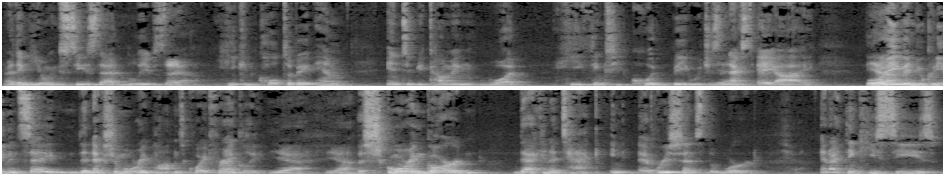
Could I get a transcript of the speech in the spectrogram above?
And I think Ewing sees that and believes that Yeah. he can cultivate him into becoming what he thinks he could be, which is the next AI. Or Yeah. even, you could even say, the next Shamorie Ponds, quite frankly. Yeah, yeah. A scoring guard that can attack in every sense of the word. And I think he sees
